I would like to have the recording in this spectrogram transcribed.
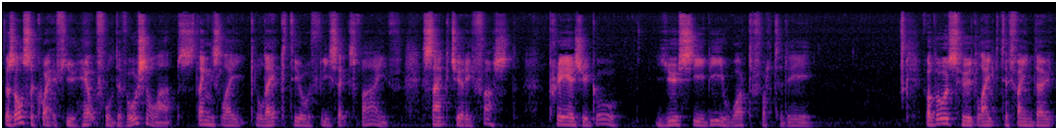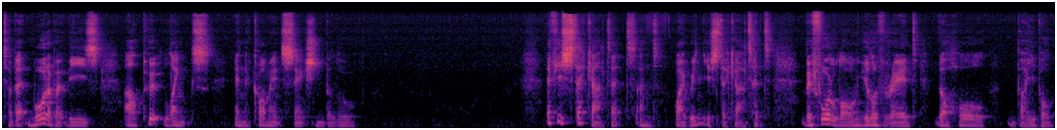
There's also quite a few helpful devotional apps, things like Lectio 365, Sanctuary First, Pray As You Go, UCB Word for Today. For those who'd like to find out a bit more about these, I'll put links in the comments section below. If you stick at it, and why wouldn't you stick at it, before long you'll have read the whole Bible.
